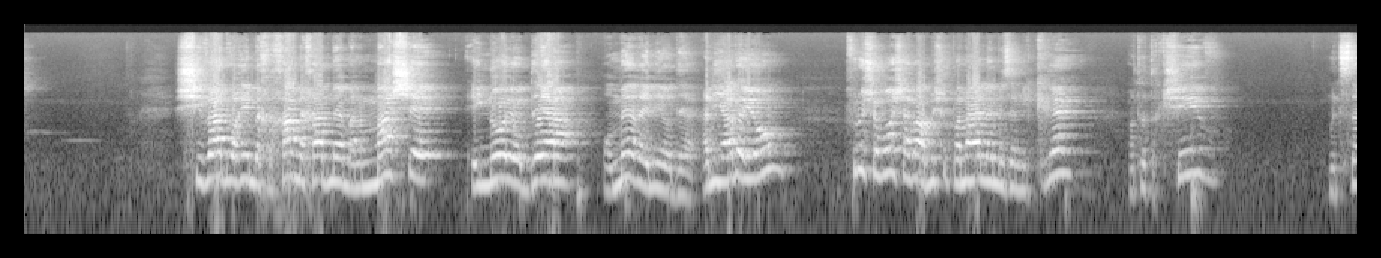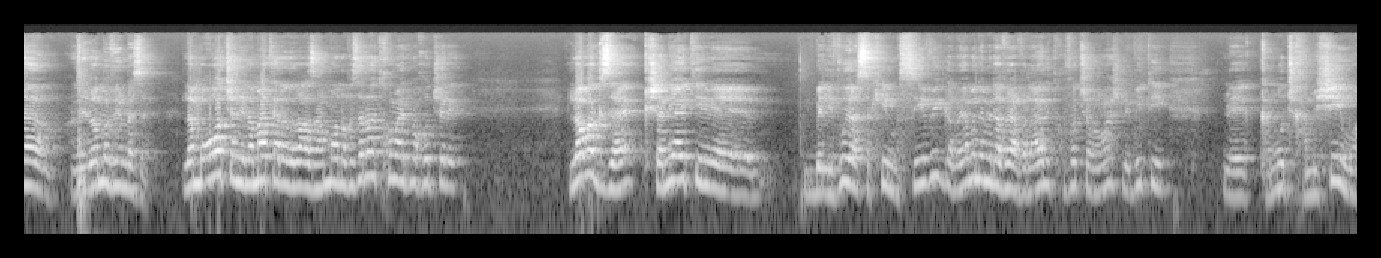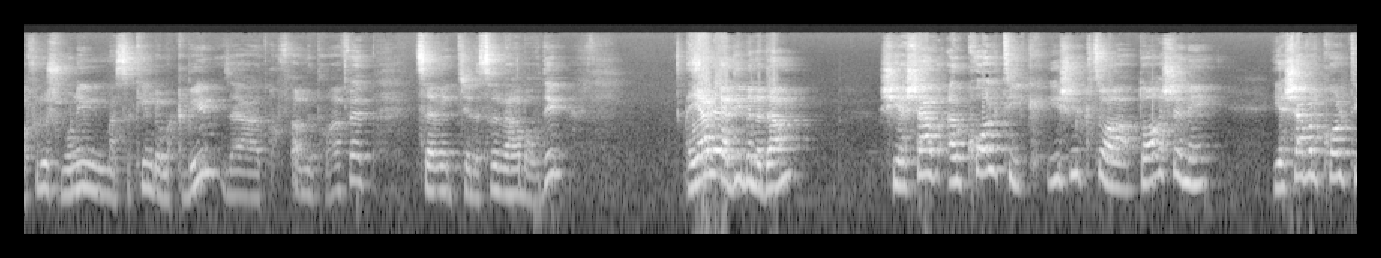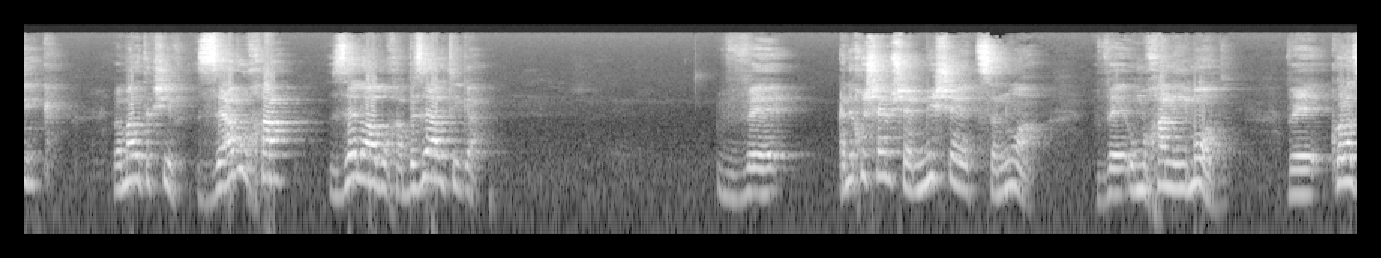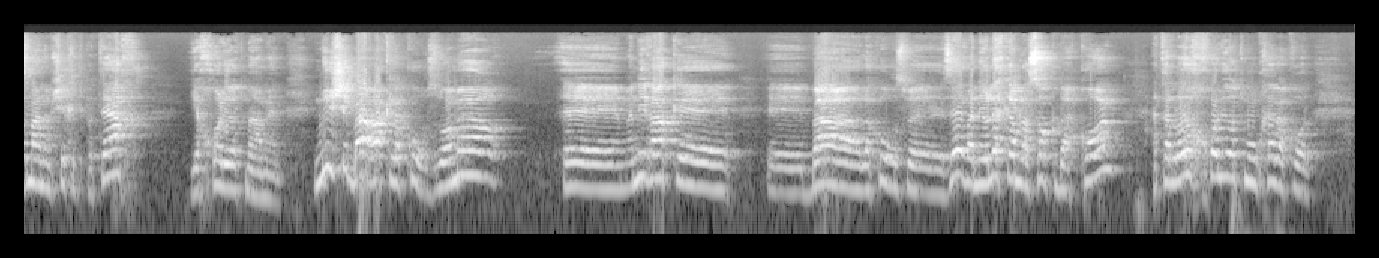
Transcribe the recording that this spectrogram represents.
שבעה דברים בחכם, אחד מהם על מה שאינו יודע, אומר איני יודע. אני עד היום, אפילו שבוע שעבר, מישהו פנה אליהם איזה מקרה, אמרתי לו, תקשיב, מצטער, אני לא מבין בזה. למרות שאני למדתי על הדבר הזה המון, אבל זה לא תחום ההתמחות שלי. לא רק זה, כשאני הייתי אה, בליווי עסקים מסיבי, גם היום אני מלווה, אבל היה לי תקופות שממש ליוויתי כמות של 50 או אפילו 80 עסקים במקביל, זו הייתה תקופה מטורפת, צוות של 24 עובדים. היה לידי בן אדם שישב על כל תיק, איש מקצוע, תואר שני, ישב על כל תיק, ואמר לי, תקשיב, זה עבורך, זה לא עבורך, בזה אל תיגע. ואני חושב שמי שצנוע והוא מוכן ללמוד, וכל הזמן ימשיך להתפתח, יכול להיות מאמן. מי שבא רק לקורס ואומר, אה, אני רק אה, אה, בא לקורס וזה, ואני הולך גם לעסוק בהכל, אתה לא יכול להיות מומחה לכל.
